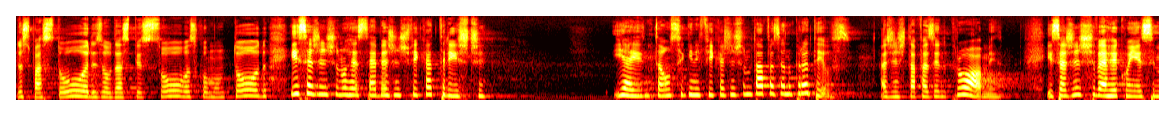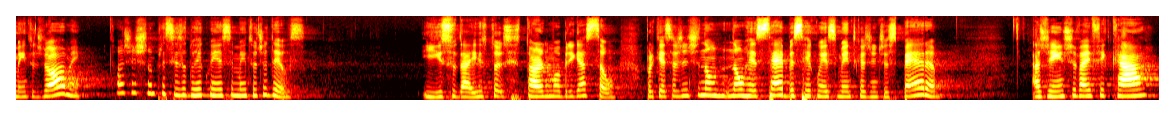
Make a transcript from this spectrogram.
dos pastores ou das pessoas como um todo. E se a gente não recebe, a gente fica triste. E aí, então, significa que a gente não está fazendo para Deus, a gente está fazendo para o homem. E se a gente tiver reconhecimento de homem, então a gente não precisa do reconhecimento de Deus. E isso daí se torna uma obrigação. Porque se a gente não, não recebe esse reconhecimento que a gente espera, a gente vai ficar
